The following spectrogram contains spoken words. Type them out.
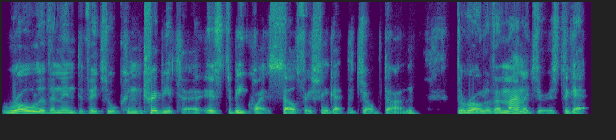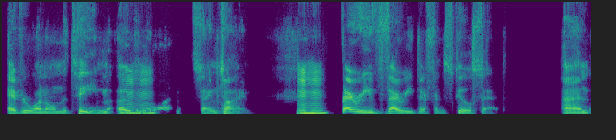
role of an individual contributor is to be quite selfish and get the job done. The role of a manager is to get everyone on the team over the Mhm. line at the same time. Mhm. Very, very different skill set. And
